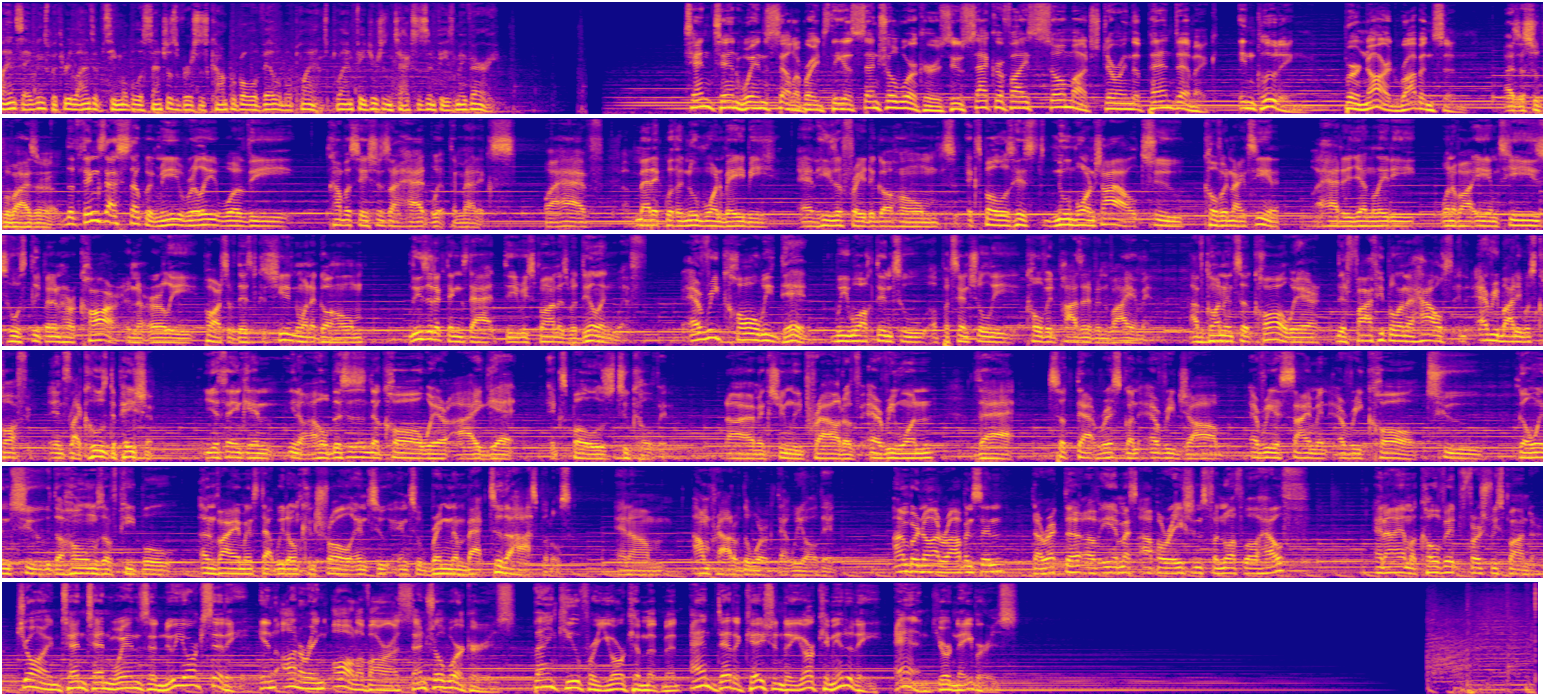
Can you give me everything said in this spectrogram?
Plan savings with three lines of T Mobile Essentials versus comparable available plans. Plan features and taxes and fees may vary. 1010 Wins celebrates the essential workers who sacrificed so much during the pandemic, including Bernard Robinson. As a supervisor, the things that stuck with me really were the conversations I had with the medics. I have a medic with a newborn baby, and he's afraid to go home to expose his newborn child to COVID 19. I had a young lady one of our EMTs who was sleeping in her car in the early parts of this because she didn't want to go home. These are the things that the responders were dealing with. Every call we did, we walked into a potentially COVID positive environment. I've gone into a call where there's five people in the house and everybody was coughing. And it's like, who's the patient? You're thinking, you know, I hope this isn't a call where I get exposed to COVID. I'm extremely proud of everyone that took that risk on every job every assignment, every call to go into the homes of people, environments that we don't control, and to and to bring them back to the hospitals. And um, I'm proud of the work that we all did. I'm Bernard Robinson, Director of EMS Operations for Northwell Health, and I am a COVID first responder. Join 1010 Wins in New York City in honoring all of our essential workers. Thank you for your commitment and dedication to your community and your neighbors.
